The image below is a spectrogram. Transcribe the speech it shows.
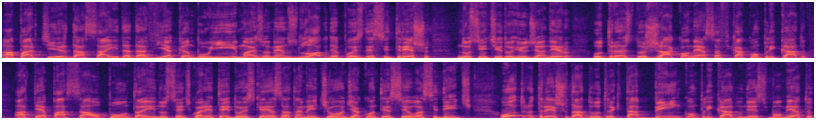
a partir da saída da via Cambuí, mais ou menos, logo depois desse trecho, no sentido Rio de Janeiro, o trânsito já começa a ficar complicado até passar o ponto aí no 142, que é exatamente onde aconteceu o acidente. Outro trecho da Dutra que está bem complicado nesse momento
